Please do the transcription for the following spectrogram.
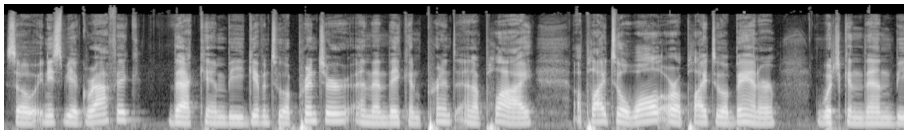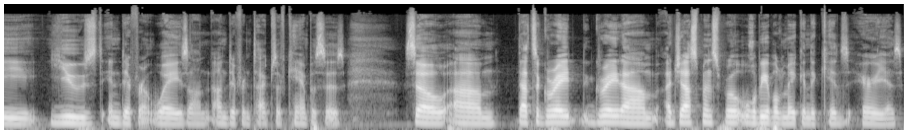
So it needs to be a graphic that can be given to a printer and then they can print and apply, apply to a wall or apply to a banner, which can then be used in different ways on, on different types of campuses. So um, that's a great, great um, adjustments we'll, we'll, be able to make in the kids' areas.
